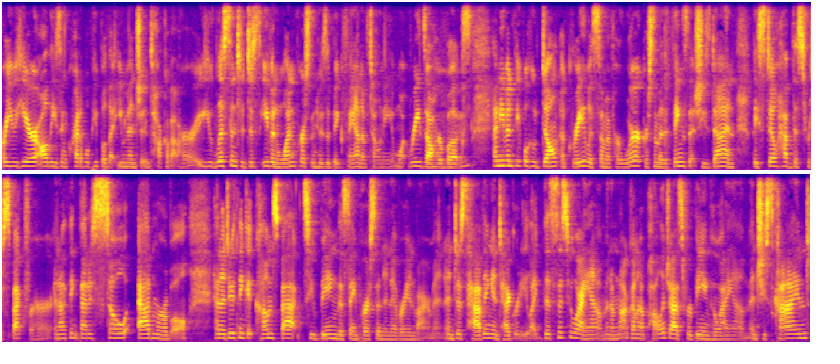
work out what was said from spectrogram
Or you hear all these incredible people that you mentioned talk about her. You listen to just even one person who's a big fan of Toni and what reads all her mm-hmm. books, and even people who don't agree with some of her work or some of the things that she's done, they still have this respect for her. And I think that is so admirable. And I do think it comes back to being the same person in every environment and just having integrity. Like, this is who I am, and I'm not going to apologize for being who I am. And she's kind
